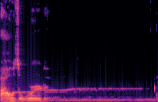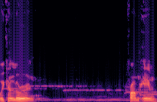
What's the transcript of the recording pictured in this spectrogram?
all the world we can learn from him.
